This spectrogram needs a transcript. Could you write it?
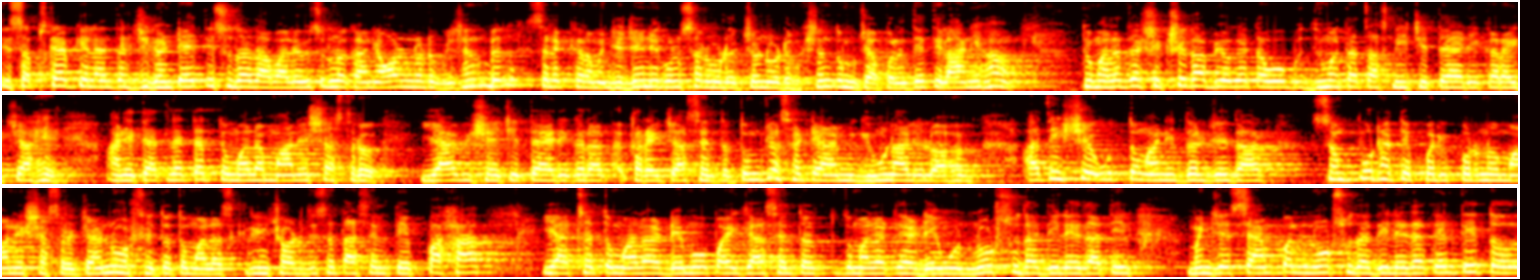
ते सबस्क्राईब केल्यानंतर जी घंटी आहे ती सुद्धा दाबायला विसरू नका आणि ऑल नोटिफिकेशन बेल सिलेक्ट करा. म्हणजे जेणेकरून सर्व व्हिडिओचे नोटिफिकेशन तुमच्यापर्यंत येतील. आणि हां तुम्हाला जर शिक्षक अभियोग्यता व बुद्धिमत्ता चाचणीची तयारी करायची आहे आणि त्यातल्या त्यात तुम्हाला मानसशास्त्र या विषयाची तयारी करा करायची असेल तर तुमच्यासाठी आम्ही घेऊन आलेलो आहोत. अतिशय उत्तम आणि दर्जेदार संपूर्ण ते परिपूर्ण मानसशास्त्राच्या नोट्स इथं तुम्हाला स्क्रीनशॉट दिसत असेल. ते पहा. याचं तुम्हाला डेमो पाहिजे असेल तर तुम्हाला त्या डेमो नोट्ससुद्धा दिले जातील. म्हणजे सॅम्पल नोट्ससुद्धा दिले जातील. ते तर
